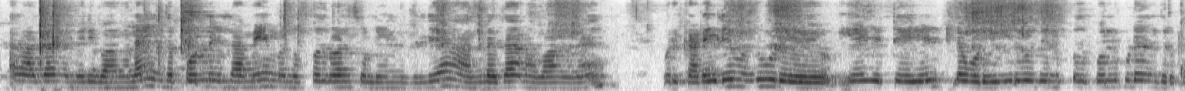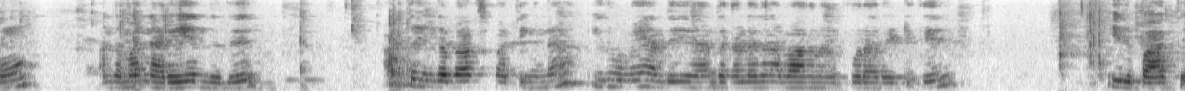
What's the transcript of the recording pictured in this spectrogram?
அதனால தான் இந்த மாரி வாங்கினேன். இந்த பொருள் எல்லாமே நம்ம முப்பது ரூபான்னு சொல்லியிருந்தது இல்லையா? அதில் தான் நான் வாங்கினேன். ஒரு கடையிலே வந்து ஒரு ஏழு எட்டு ஏழில் ஒரு இருபது முப்பது பொருள் கூட இருந்திருக்கும். அந்த மாதிரி நிறைய இருந்தது. அடுத்து இந்த பாக்ஸ் பார்த்தீங்கன்னா இதுவுமே அந்த அந்த கலர் தான் நான் வாங்கினது பூரா ரேட்டுக்கு இது பார்த்து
